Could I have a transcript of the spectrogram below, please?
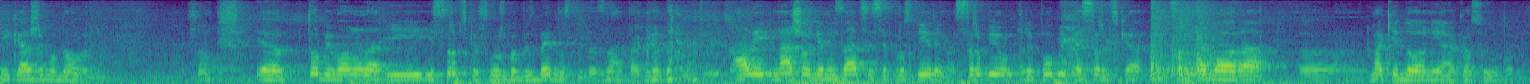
Mi kažemo dovoljno. E, to bi volila i, i srpska služba bezbednosti da zna, tako da. Ali naša organizacija se prostire na Srbiju, Republika Srpska, Crna Gora, e, Makedonija, Kosovo i Metohija.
